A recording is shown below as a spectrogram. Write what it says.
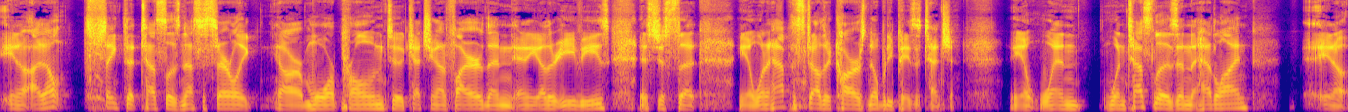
you know I don't think that Teslas necessarily are more prone to catching on fire than any other EVs. It's just that you know when it happens to other cars, nobody pays attention. You know when when Tesla is in the headline, you know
